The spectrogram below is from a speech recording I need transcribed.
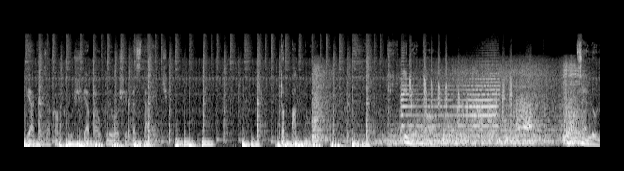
w jakim zakątku świata ukryło się beztalencie. Dopadną ich. Imię to... Celuloid.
